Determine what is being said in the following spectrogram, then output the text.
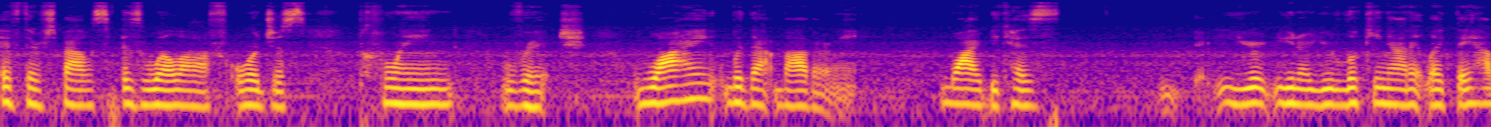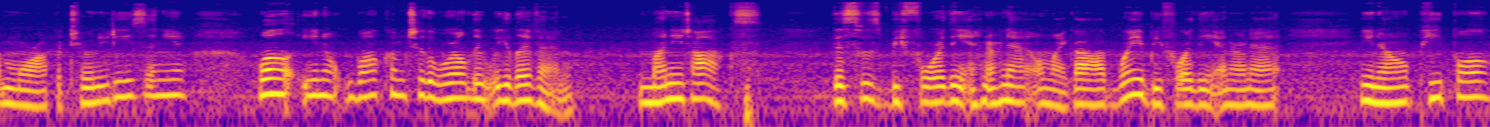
If their spouse is well off or just plain rich? Why would that bother me? Why? Because you're you know you're looking at it like they have more opportunities than you well you know welcome to the world that we live in money talks this was before the internet oh my god way before the internet you know, people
